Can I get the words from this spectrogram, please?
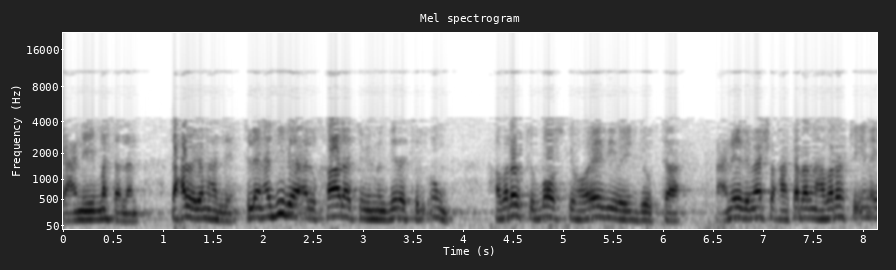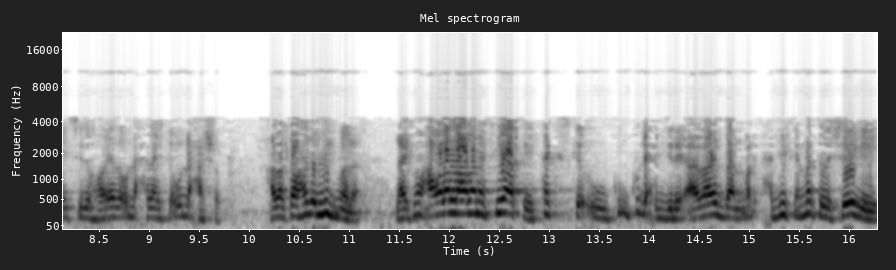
yani maala dhaxal lagama hadlayn ilan haddii alkhaalatu bimansilati اlum habarartu booskii hooyadii bay joogtaa macnaheeda meesha waxaa ka dhalan habarartu inay sidii hooyada udhaxlaysa u hadalka waa hadal mujmala laakiin waxaa ula laabanay siyaaqii taxiska uu ku dhex jiray aayadan xadiiskan marka la sheegayey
